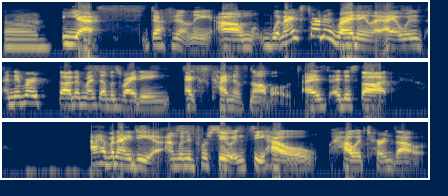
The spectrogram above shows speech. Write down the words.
Um, yes, definitely. Um, when I started writing, like I was, I never thought of myself as writing X kind of novels. I, I just thought I have an idea. I'm going to pursue it and see how how it turns out.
